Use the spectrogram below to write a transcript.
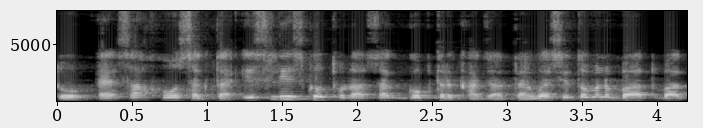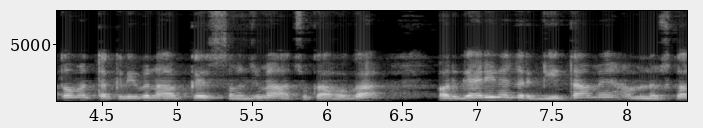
तो ऐसा हो सकता है। इसलिए इसको थोड़ा सा गुप्त रखा जाता है। वैसे तो मैंने बात बातों में तकरीबन आपके समझ में आ चुका होगा और गहरी नज़र गीता में हमने उसका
